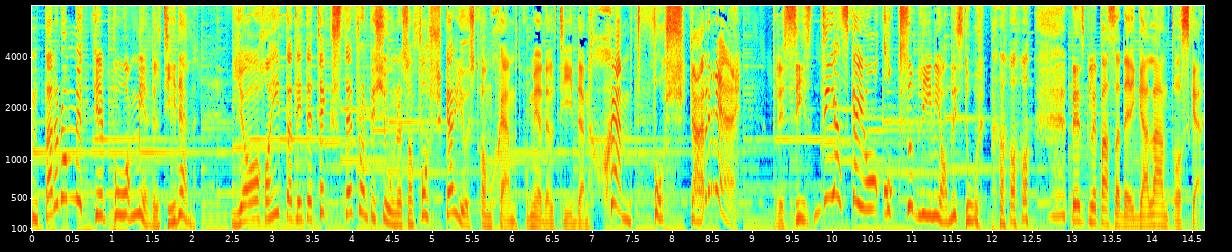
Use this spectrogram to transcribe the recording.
Skämtade de mycket på medeltiden? Jag har hittat lite texter från personer som forskar just om skämt på medeltiden. Skämtforskare! Precis, det ska jag också bli när jag blir stor. det skulle passa dig galant, Oscar.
